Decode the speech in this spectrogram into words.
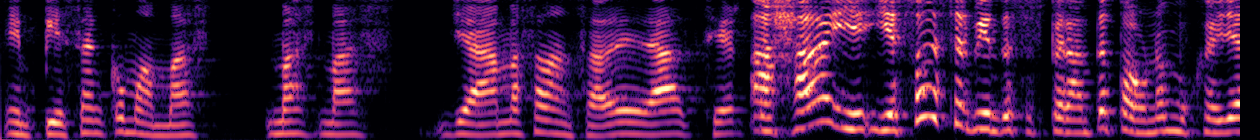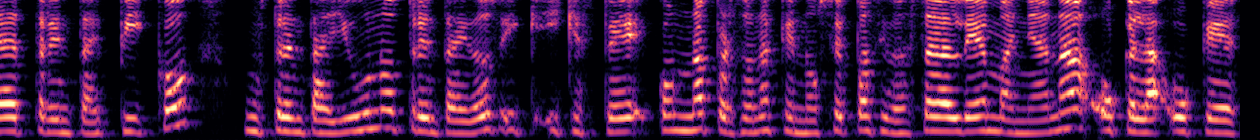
empiezan como a más, más, más, ya más avanzada de edad, ¿cierto? Ajá, y, y eso debe ser bien desesperante para una mujer ya de treinta y pico, un treinta y uno, treinta y dos, y que esté con una persona que no sepa si va a estar el día de mañana o que, la, o que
